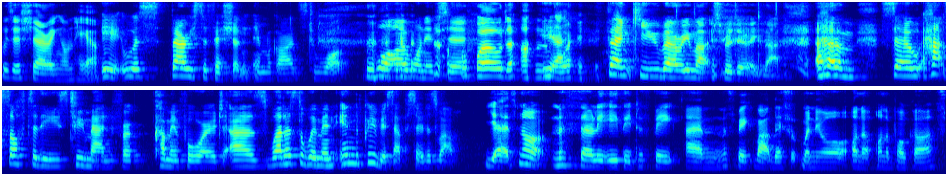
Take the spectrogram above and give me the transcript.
we're just sharing on here. it was very sufficient in regards to what what I wanted to well done. yeah thank you very much for doing that um, so hats off to these two men for coming forward as well as the women in the previous episode as well Yeah, it's not necessarily easy to speak um speak about this when you're on a on a podcast.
